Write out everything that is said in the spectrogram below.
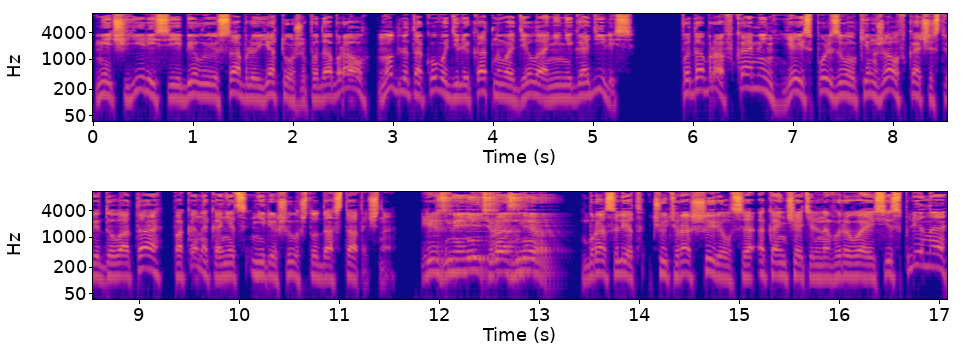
Меч ереси и белую саблю я тоже подобрал, но для такого деликатного дела они не годились. Подобрав камень, я использовал кинжал в качестве долота, пока наконец не решил, что достаточно. «Изменить размер!» Браслет чуть расширился, окончательно вырываясь из плена,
